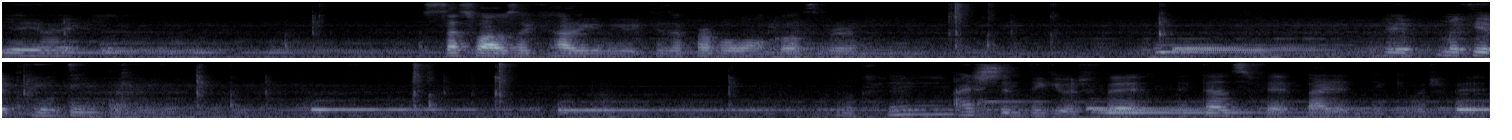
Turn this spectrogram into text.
Yeah, you're right. So that's why I was like, how are you gonna get it? Because the purple won't go through. Okay, make it pink. Okay. I just didn't think it would fit. It does fit, but I didn't think it would fit.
